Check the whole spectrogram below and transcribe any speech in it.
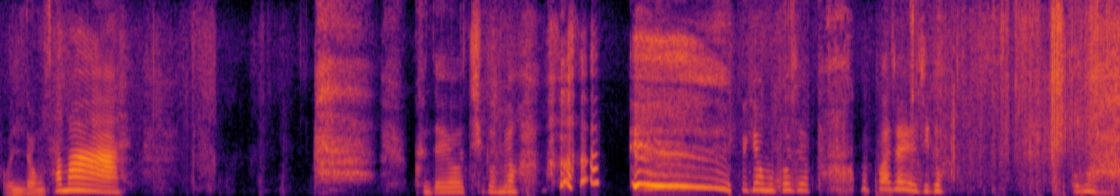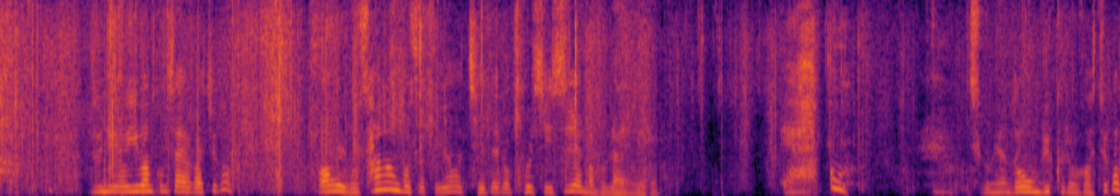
운동 삼아. 근데요, 지금요. 여기 한번 보세요. 푹 빠져요, 지금. 우와. 눈이요, 이만큼 쌓여가지고. 아이고 상황버섯도요 제대로 볼 수 있으려나 몰라요 여러분 야, 우. 지금요. 너무 미끄러워가지고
